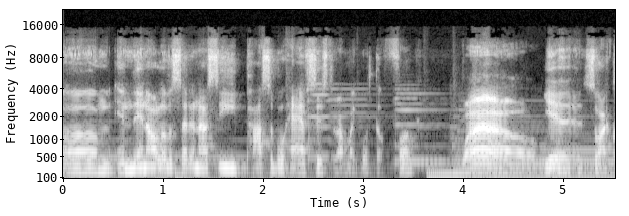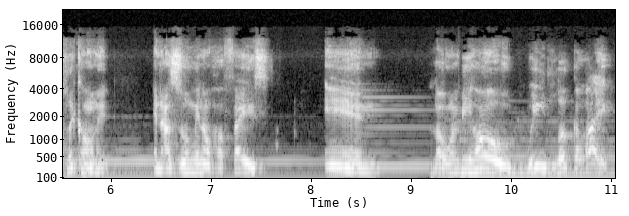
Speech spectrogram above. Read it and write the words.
Um, and then all of a sudden I see possible half sister. I'm like, what the fuck? Wow. Yeah. So I click on it and I zoom in on her face, and lo and behold, we look alike.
